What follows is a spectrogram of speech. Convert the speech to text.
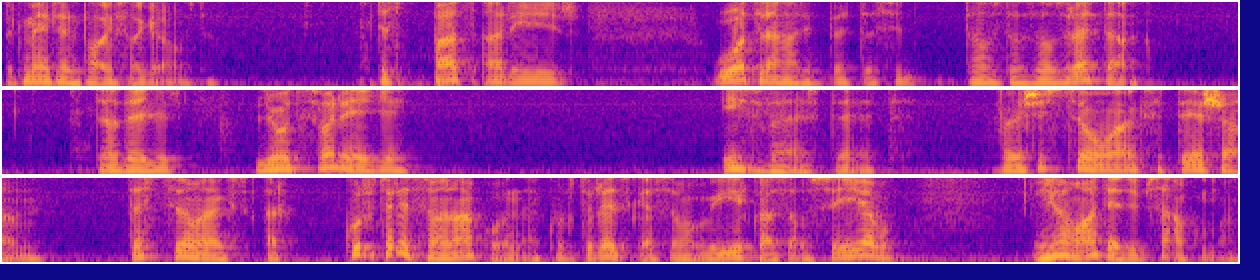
bet meitene paliek sagrauta. Tas pats arī ir otrādi, bet tas ir daudz, daudz, daudz retāk. Tādēļ ir ļoti svarīgi izvērtēt, vai šis cilvēks ir tiešām tas cilvēks, ar kuru tu redzi savā nākotnē, kuru tu redzi kā savu vīru, kā savu sievu, jau attiecību sākumā.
